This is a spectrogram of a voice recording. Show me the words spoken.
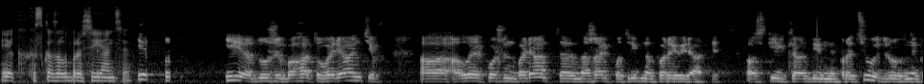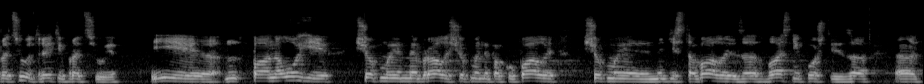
як сказали б росіянці? Є, дуже багато варіантів, але кожен варіант, е, на жаль, потрібно перевіряти, оскільки один не працює, другий не працює, третій працює. І по аналогії, щоб ми не брали, щоб ми не покупали, щоб ми не діставали за власні кошти, за е,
